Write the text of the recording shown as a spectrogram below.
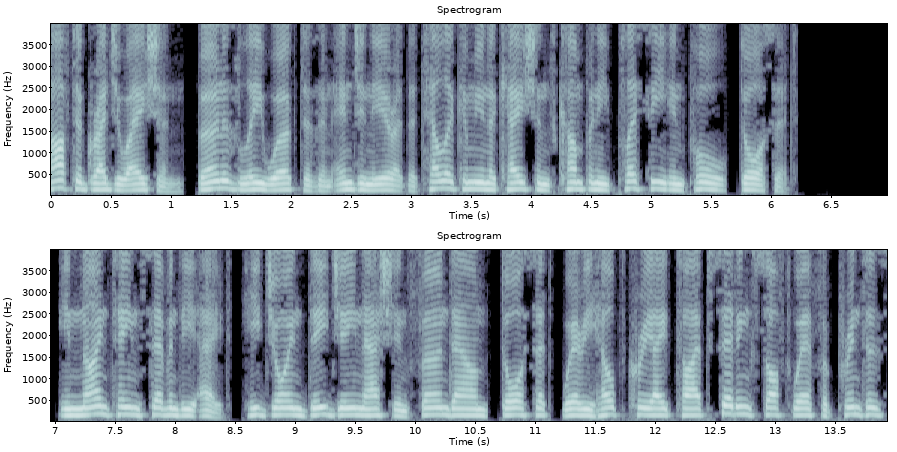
After graduation, Berners-Lee worked as an engineer at the telecommunications company Plessey in Poole, Dorset. In 1978, he joined DG Nash in Ferndown, Dorset, where he helped create typesetting software for printers.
